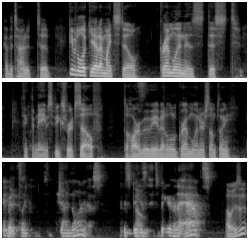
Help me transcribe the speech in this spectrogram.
had the time to, to give it a look yet. I might still. Gremlin is this. I think the name speaks for itself. It's a horror movie about a little gremlin or something. Yeah, but it's like ginormous. It's big Oh. as it's bigger than a house. Oh, is it?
